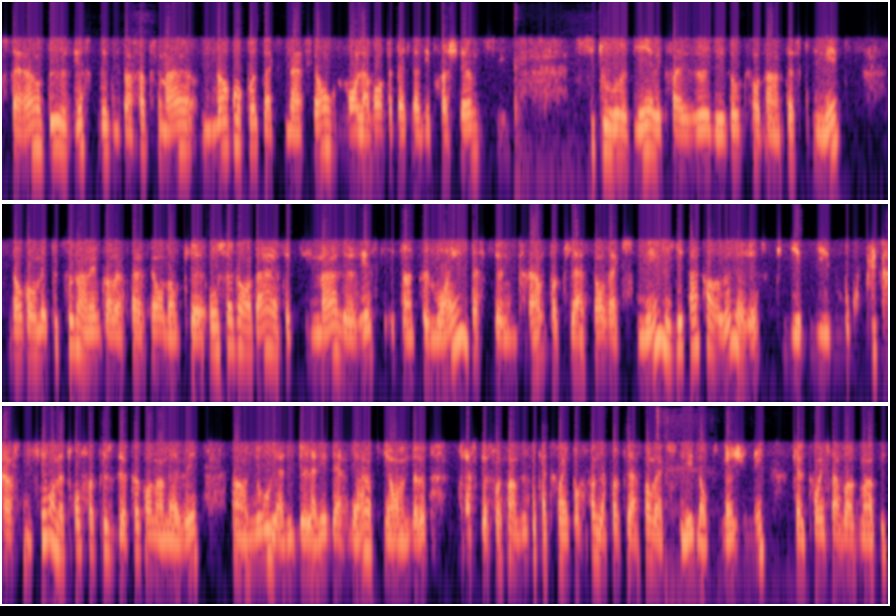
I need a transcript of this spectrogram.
différentes, deux risques. des enfants primaires n'auront pas de vaccination, vont l'avoir peut-être l'année prochaine si, si tout va bien avec Pfizer et les autres qui sont en test clinique. Donc, on met tout ça dans la même conversation. Donc, euh, au secondaire, effectivement, le risque est un peu moins parce qu'il y a une grande population vaccinée, mais il est encore là, le risque, puis il est, beaucoup plus transmissible. On a trois fois plus de cas qu'on en avait en août de l'année dernière, puis on a presque 70 à 80% de la population vaccinée. Donc, imaginez quel point ça va augmenter.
